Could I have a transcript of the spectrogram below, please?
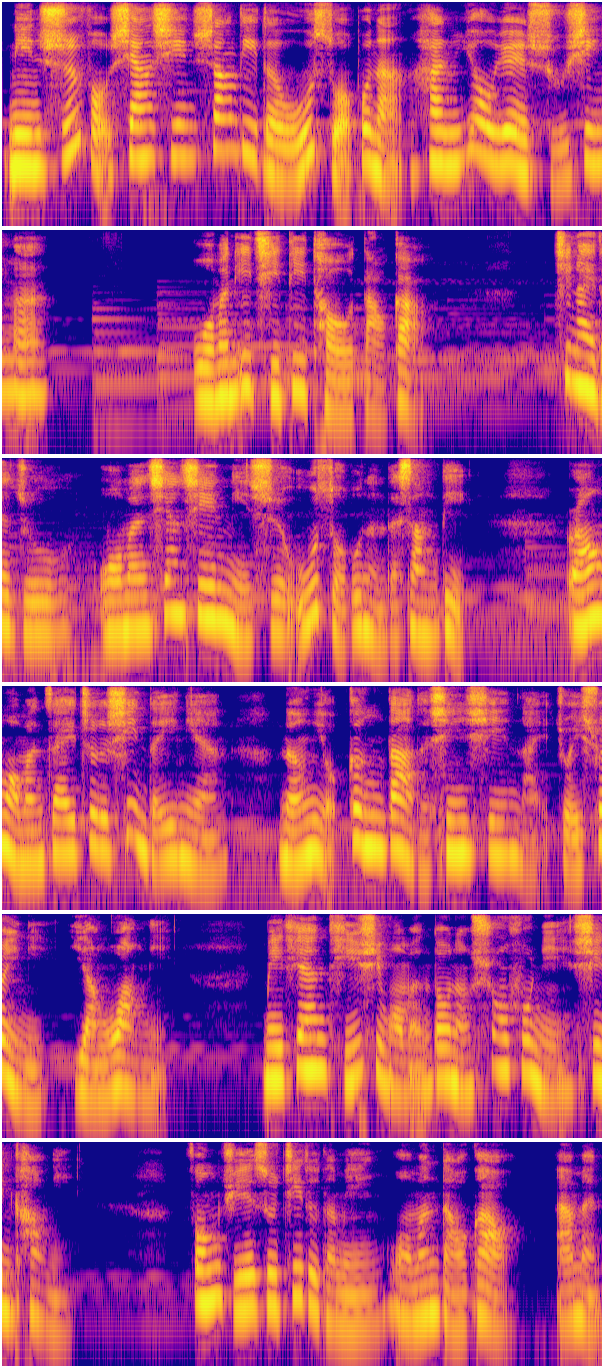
您是否相信上帝的无所不能和优越属性吗？我们一起低头祷告。亲爱的主，我们相信你是无所不能的上帝，让我们在这个新的一年能有更大的信心来追随你、仰望你。每天提醒我们都能顺服你、信靠你。奉主耶稣基督的名，我们祷告，阿门。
